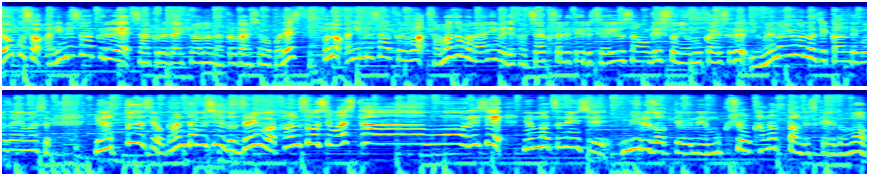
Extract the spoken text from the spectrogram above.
ようこそアニメサークルへ。サークル代表の中川翔子です。このアニメサークルはさまざまなアニメで活躍されている声優さんをゲストにお迎えする夢のような時間でございます。やっとですよ。ガンダムシード全話完走しました。もう嬉しい。年末年始見るぞっていうね目標叶ったんですけれども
